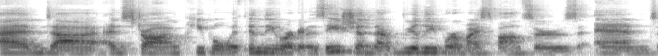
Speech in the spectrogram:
and uh, and strong people within the organization that really were my sponsors and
